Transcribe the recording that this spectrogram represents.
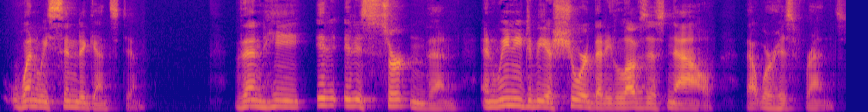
when we sinned against him, then he it, it is certain then, and we need to be assured that he loves us now that we're his friends.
